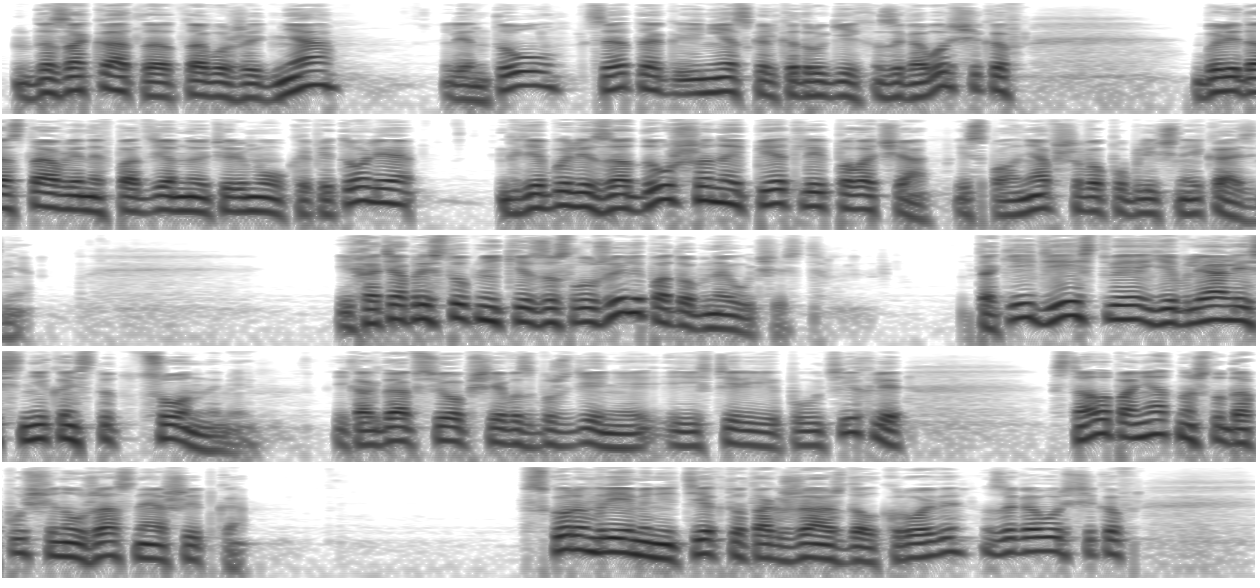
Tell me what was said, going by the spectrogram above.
До заката того же дня Лентул, Цетек и несколько других заговорщиков были доставлены в подземную тюрьму Капитолия где были задушены петли палача, исполнявшего публичные казни. И хотя преступники заслужили подобную участь, такие действия являлись неконституционными, и когда всеобщее возбуждение и истерия поутихли, стало понятно, что допущена ужасная ошибка. В скором времени те, кто так жаждал крови заговорщиков,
